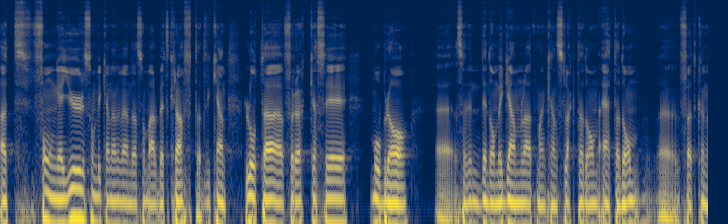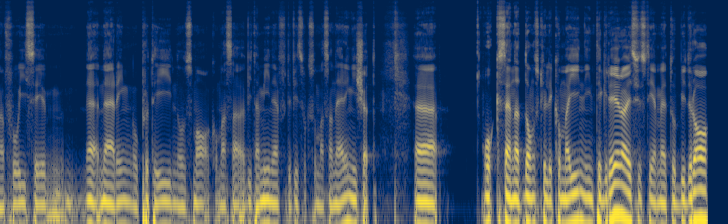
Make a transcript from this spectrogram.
Att fånga djur som vi kan använda som arbetskraft. Att vi kan låta föröka sig, må bra. Eh, så när de är gamla, att man kan slakta dem, äta dem eh, för att kunna få i sig näring och protein och smak och massa vitaminer. För det finns också massa näring i kött. Eh, och sen att de skulle komma in, integrera i systemet och bidra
